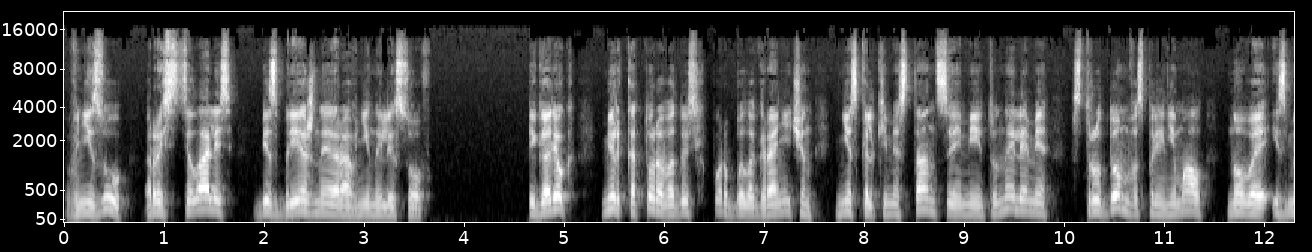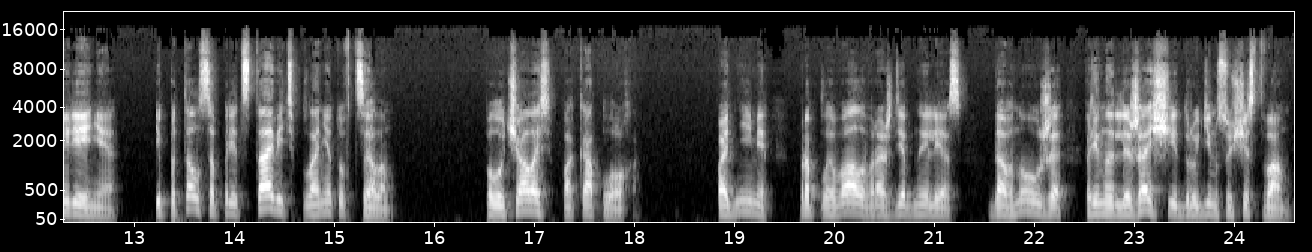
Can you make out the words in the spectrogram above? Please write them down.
Внизу расстилались безбрежные равнины лесов. Игорек, мир которого до сих пор был ограничен несколькими станциями и туннелями, с трудом воспринимал новое измерение и пытался представить планету в целом. Получалось пока плохо. Под ними проплывал враждебный лес, давно уже принадлежащий другим существам.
